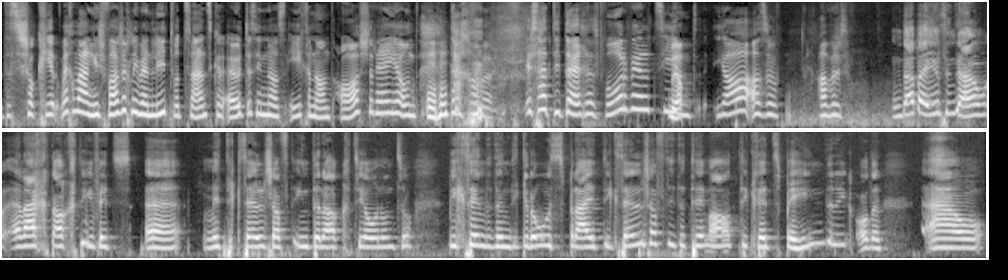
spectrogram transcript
das schockiert mich manchmal fast ein bisschen, wenn Leute, die 20 Jahre älter sind als ich, einander anschreien und mhm. dann kann man, ihr solltet ein Vorbild sein ja. und ja, also, aber und eben, ihr seid auch recht aktiv jetzt äh, mit der Gesellschaft, Interaktion und so. Wie sehen ihr denn die grosse, breite Gesellschaft in der Thematik, jetzt Behinderung oder auch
